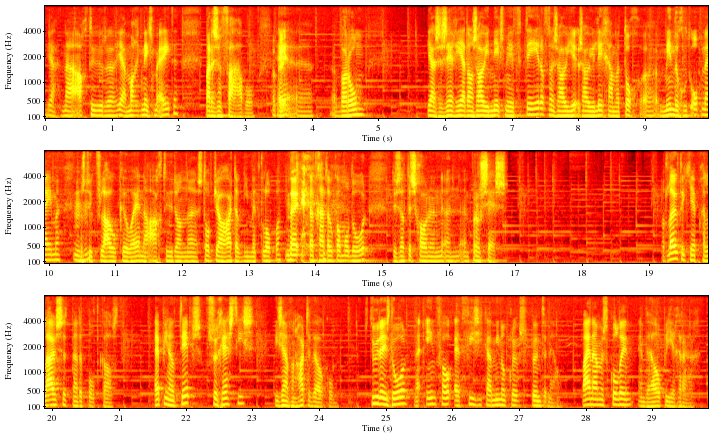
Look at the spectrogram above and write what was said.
ja, na acht uur ja, mag ik niks meer eten. Maar dat is een fabel. Okay. waarom? Ja, ze zeggen ja, dan zou je niks meer verteren of dan zou je, zou je lichaam het toch minder goed opnemen. Mm -hmm. Dat is natuurlijk flauwekul. Hè? Na acht uur dan stopt jouw hart ook niet met kloppen. Nee. Dat gaat ook allemaal door. Dus dat is gewoon een, een, een proces. Wat leuk dat je hebt geluisterd naar de podcast. Heb je nou tips of suggesties? Die zijn van harte welkom. Stuur deze door naar info.fysicaminoclubs.nl Mijn naam is Colin en we helpen je graag.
